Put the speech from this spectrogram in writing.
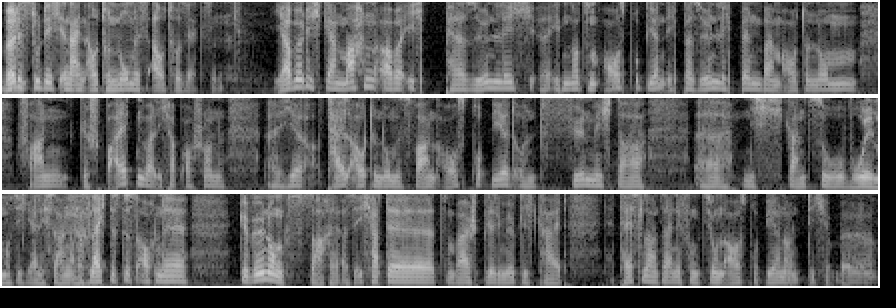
Würdest du dich in ein autonomes Auto setzen? Ja, würde ich gern machen, aber ich persönlich äh, eben nur zum Ausprobieren. Ich persönlich bin beim autonomen Fahren gespalten, weil ich habe auch schon äh, hier teilautonomes Fahren ausprobiert und fühle mich da äh, nicht ganz so wohl, muss ich ehrlich sagen. Aber vielleicht ist das auch eine Gewöhnungssache. Also ich hatte zum Beispiel die Möglichkeit, Tesla und seine Funktion ausprobieren und ich äh,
